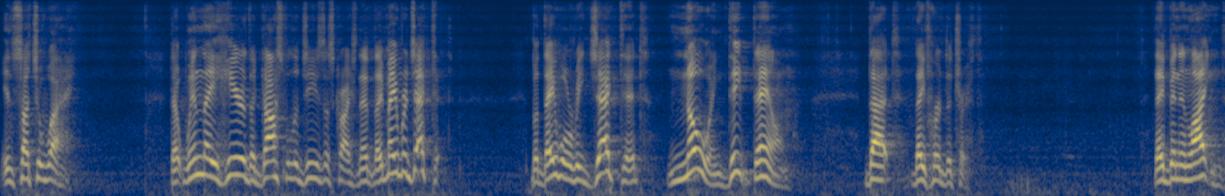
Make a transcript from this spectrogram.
in such a way that when they hear the gospel of Jesus Christ, they may reject it, but they will reject it knowing deep down that they've heard the truth. They've been enlightened.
